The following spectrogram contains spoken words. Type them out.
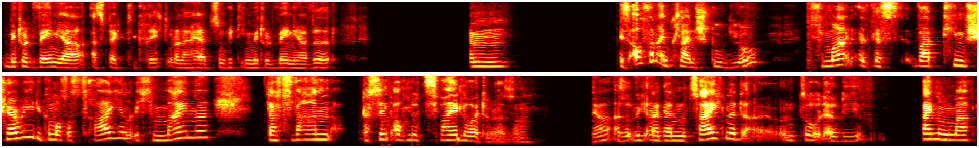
Metroidvania-Aspekte kriegt oder nachher zum richtigen Metroidvania wird. Ähm, ist auch von einem kleinen Studio. Ich meine, äh, das war Team Sherry, die kommen aus Australien und ich meine, das waren, das sind auch nur zwei Leute oder so. Ja, also wirklich einer, der nur zeichnet äh, und so, also die Zeichnung macht,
